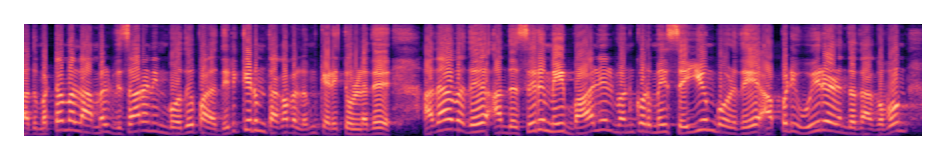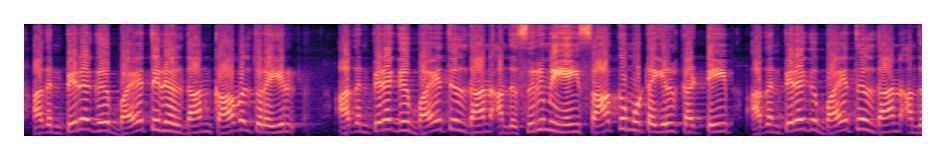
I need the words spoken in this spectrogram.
அது மட்டுமல்லாமல் விசாரணையின் போது பல திடுக்கிடும் தகவலும் கிடைத்துள்ளது. அதாவது அந்த சிறுமி பாலியல் வன்கொடுமை செய்யும் பொழுதே அப்படி உயிரிழந்ததாகவும் அதன் பிறகு பயத்தினில்தான் காவல்துறையில் அதன் பிறகு பயத்தில்தான் அந்த சிறுமியை சாக்கு முட்டையில் கட்டி அதன் பிறகு பயத்தில்தான் அந்த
